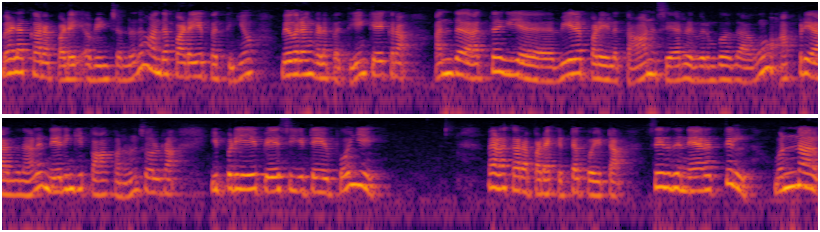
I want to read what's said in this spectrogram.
வேளக்கார படை அப்படின்னு சொன்னதும் அந்த படையை பற்றியும் விவரங்களை பற்றியும் கேட்குறான் அந்த அத்தகைய வீரப்படையில் தானும் சேர விரும்புவதாகவும் அப்படி அதனால நெருங்கி பார்க்கணும்னு சொல்கிறான் இப்படியே பேசிக்கிட்டே போய் வேலைக்கார படை கிட்ட போயிட்டான் சிறிது நேரத்தில் முன்னால்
